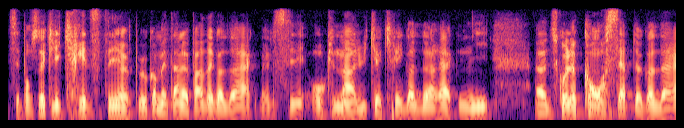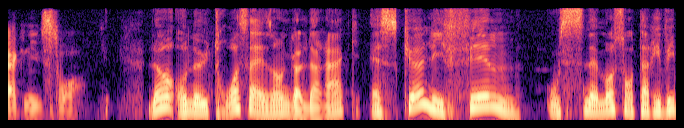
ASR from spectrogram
C'est pour ça qu'il est crédité un peu comme étant le père de Goldorak, même si c'est aucunement lui qui a créé Goldorak, ni euh, du coup le concept de Goldorak, ni l'histoire. Là, on a eu trois saisons de Goldorak. Est-ce que les films au cinéma sont arrivés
